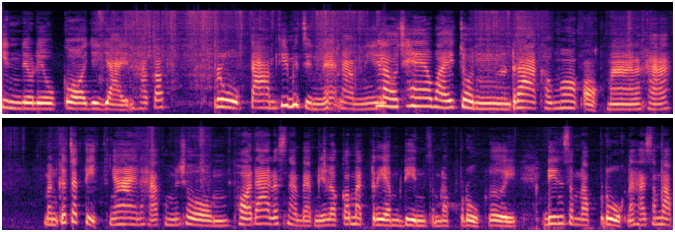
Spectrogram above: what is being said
กินเร็วๆกอใหญ่ๆนะคะ ก็ปลูกตามที่แม่จิ๋มแนะนำนี้ เราแช่ไว้จนรากเขางอกออกมานะคะ มันก็จะติดง่ายนะคะ คุณผู้ชม พอได้ลักษณะแบบนี้เราก็มาเตรียมดินสำหรับปลูกเลย ดินสำหรับปลูกนะคะสำหรับ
